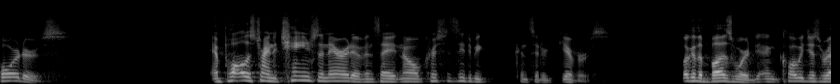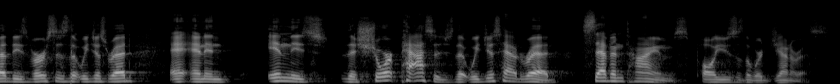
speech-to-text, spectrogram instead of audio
hoarders. And Paul is trying to change the narrative and say, no, Christians need to be considered givers. Look at the buzzword. And Chloe just read these verses that we just read. And in, in these, this short passage that we just had read, seven times Paul uses the word generous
